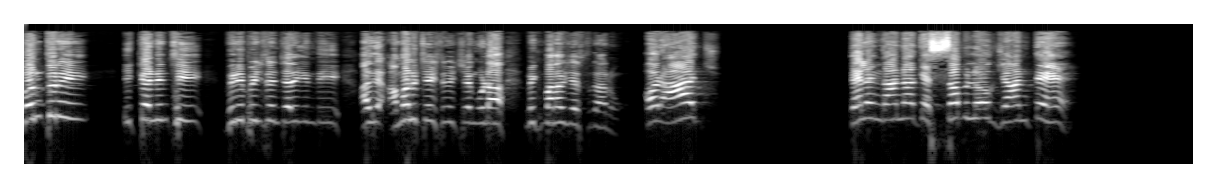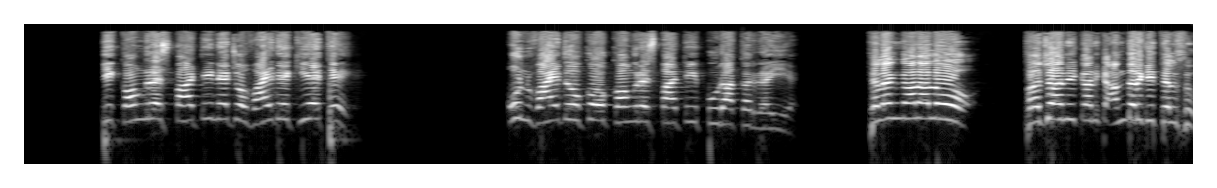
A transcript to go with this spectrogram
గొంతుని ఇక్కడి నుంచి వినిపించడం జరిగింది అది అమలు చేసిన విషయం కూడా మీకు మనం చేస్తున్నాను ఆజ్ आज సబ్ లోక్ జాన్తే लोग కాంగ్రెస్ हैं कि कांग्रेस पार्टी ने जो वायदे किए थे उन वायदों को कांग्रेस पार्टी पूरा कर रही है తెలంగాణాల్లో ప్రజానికానికి అందరికీ తెలుసు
